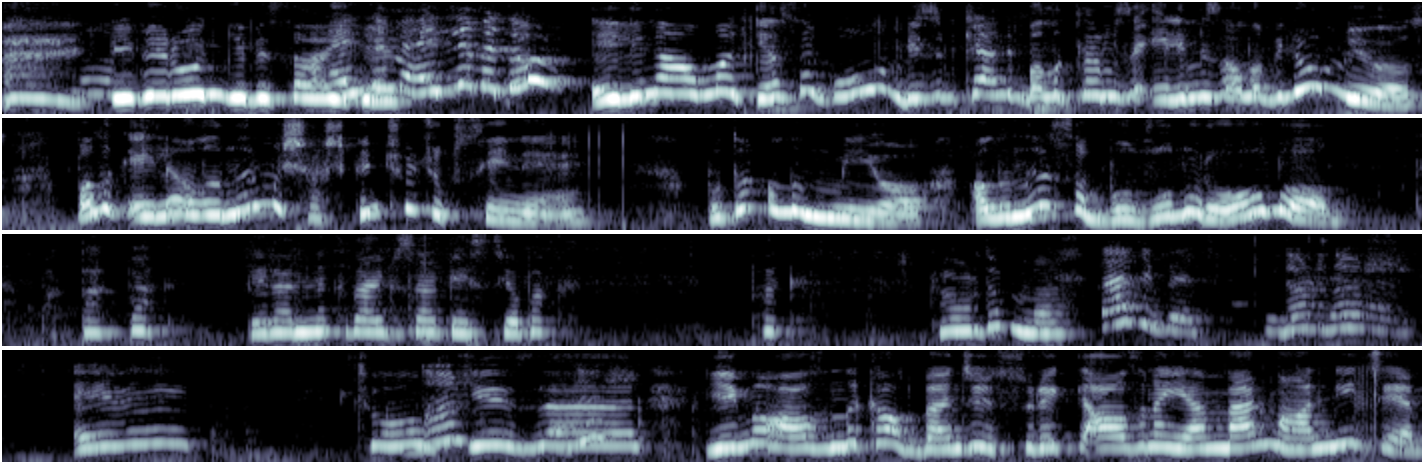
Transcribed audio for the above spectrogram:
Biberon gibi sanki. Elleme elleme dur. Elini almak yasak oğlum. Bizim kendi balıklarımızı elimize alabiliyor muyuz? Balık ele alınır mı şaşkın çocuk seni? Bu da alınmıyor. Alınırsa bozulur oğlum. Bak bak bak. Beren ne kadar güzel besliyor bak. Bak. Gördün mü? Ben de bez. Dur dur. Evet. Çok güzel. Yemi ağzında kaldı. Bence sürekli ağzına yem verme anneciğim.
